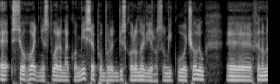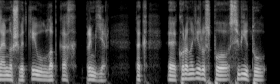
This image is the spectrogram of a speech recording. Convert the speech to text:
Е, Сьогодні створена комісія по боротьбі з коронавірусом, яку очолив е, феноменально швидкий у лапках прем'єр. Так, е, коронавірус по світу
